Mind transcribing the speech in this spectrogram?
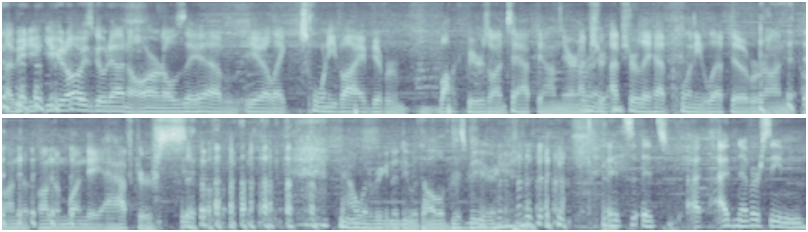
I mean, you, you could always go down to Arnold's. They have you know like 25 different Bock beers on tap down there, and I'm sure I'm sure they have plenty left over on on the on the Monday after. So now what are we going to do with all of this beer? it's it's I, I've never seen.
